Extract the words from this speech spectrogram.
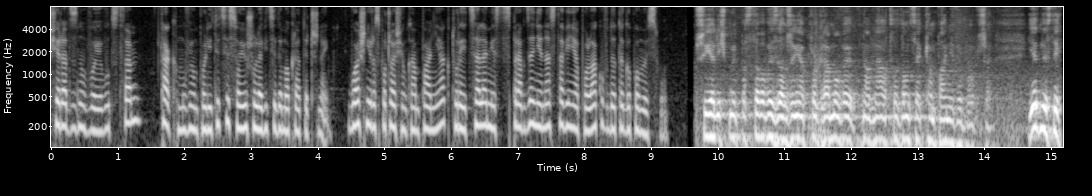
Sieradz znów województwem? Tak, mówią politycy Sojuszu Lewicy Demokratycznej. Właśnie rozpoczęła się kampania, której celem jest sprawdzenie nastawienia Polaków do tego pomysłu. Przyjęliśmy podstawowe założenia programowe na nadchodzące kampanie wyborcze. Jednym z tych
